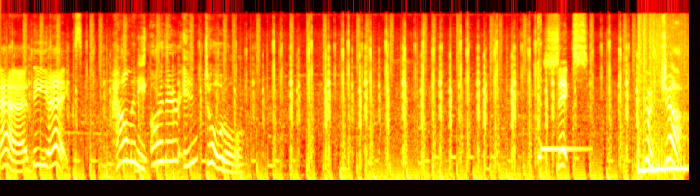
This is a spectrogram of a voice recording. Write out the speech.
Add the eggs. How many are there in total? Six. Good job!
